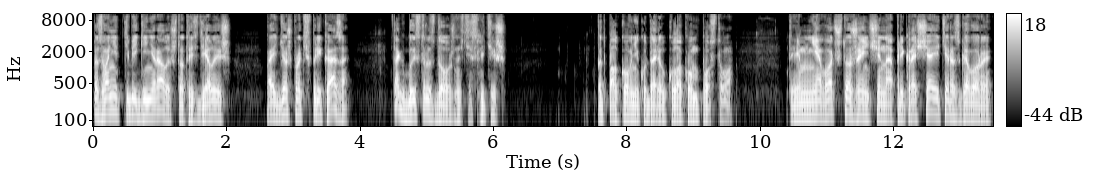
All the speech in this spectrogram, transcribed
Позвонит тебе генерал, и что ты сделаешь? Пойдешь против приказа? Так быстро с должности слетишь. Подполковник ударил кулаком по столу. «Ты мне вот что, женщина, прекращай эти разговоры.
